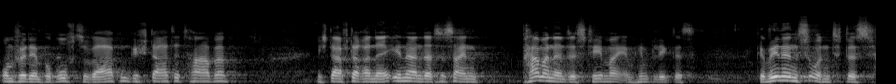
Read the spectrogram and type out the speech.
um für den Beruf zu werben, gestartet habe. Ich darf daran erinnern, dass es ein permanentes Thema im Hinblick des Gewinnens und des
